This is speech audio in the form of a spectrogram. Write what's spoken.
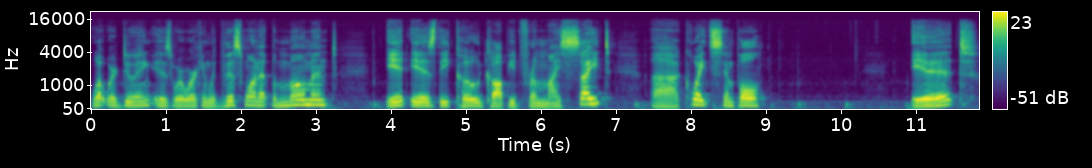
what we're doing is we're working with this one at the moment. It is the code copied from my site. Uh, quite simple. It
